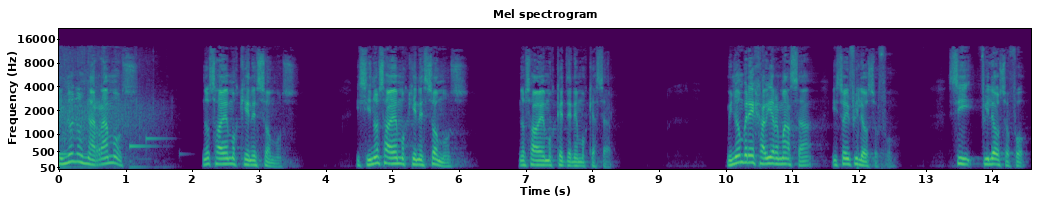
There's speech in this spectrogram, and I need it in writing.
Si no nos narramos, no sabemos quiénes somos. Y si no sabemos quiénes somos, no sabemos qué tenemos que hacer. Mi nombre es Javier Massa y soy filósofo. Sí, filósofo.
